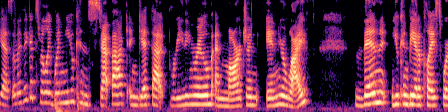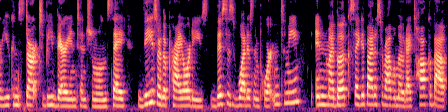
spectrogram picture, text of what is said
Yes, and I think it's really when you can step back and get that breathing room and margin in your life, then you can be at a place where you can start to be very intentional and say, these are the priorities. This is what is important to me. In my book, Say Goodbye to Survival Mode, I talk about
